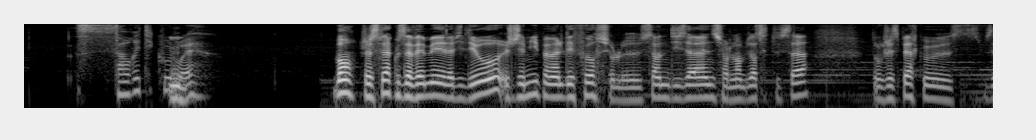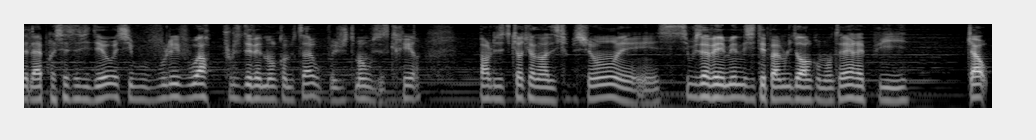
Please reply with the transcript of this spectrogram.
ça aurait été cool, Mm. ouais. Bon, j'espère que vous avez aimé la vidéo. J'ai mis pas mal d'efforts sur le sound design, sur l'ambiance et tout ça. Donc j'espère que vous allez apprécier cette vidéo. Et si vous voulez voir plus d'événements comme ça, vous pouvez justement vous inscrire par le Discord qui est dans la description. Et si vous avez aimé, n'hésitez pas à me le dire en commentaire. Et puis, ciao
